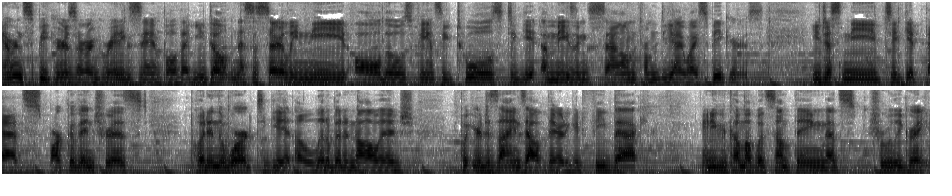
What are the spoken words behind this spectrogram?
Aaron speakers are a great example that you don't necessarily need all those fancy tools to get amazing sound from DIY speakers. You just need to get that spark of interest, put in the work to get a little bit of knowledge, put your designs out there to get feedback, and you can come up with something that's truly great.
